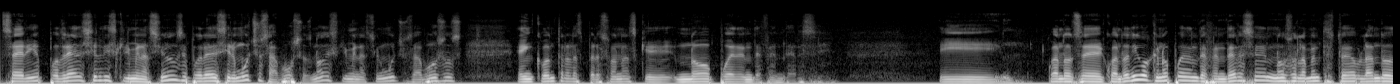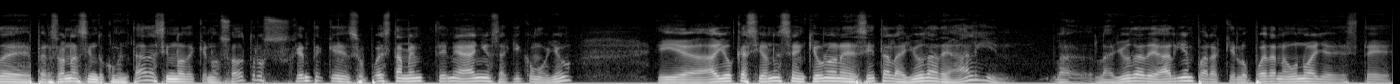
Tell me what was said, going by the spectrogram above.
serie podría decir discriminación se podría decir muchos abusos no discriminación muchos abusos en contra de las personas que no pueden defenderse. Y cuando, se, cuando digo que no pueden defenderse, no solamente estoy hablando de personas indocumentadas, sino de que nosotros, gente que supuestamente tiene años aquí como yo, y eh, hay ocasiones en que uno necesita la ayuda de alguien, la, ayuda de alguien para que lo puedan a uno este,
